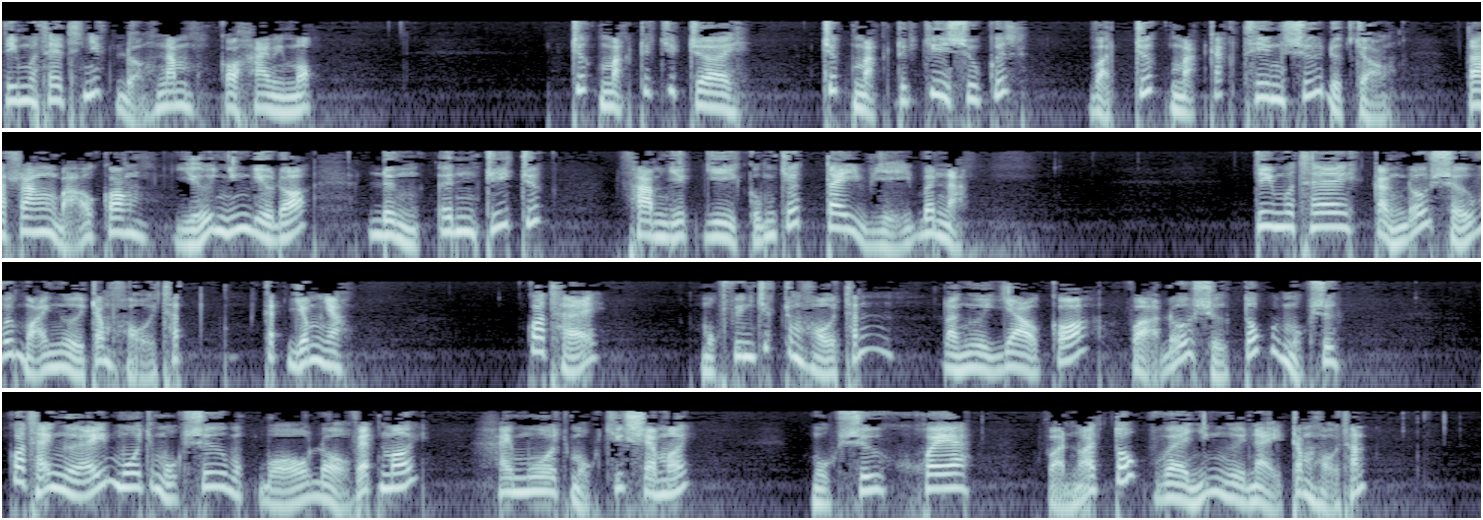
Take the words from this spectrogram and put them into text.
Timothy thứ nhất đoạn 5 câu 21. Trước mặt Đức Chúa Trời, trước mặt Đức Chúa Jesus Christ và trước mặt các thiên sứ được chọn, ta răng bảo con giữ những điều đó, đừng in trí trước, phàm việc gì cũng chết tay vị bên nào. Timothy cần đối xử với mọi người trong hội thánh cách giống nhau. Có thể, một viên chức trong hội thánh là người giàu có và đối xử tốt với mục sư. Có thể người ấy mua cho mục sư một bộ đồ vest mới hay mua cho một chiếc xe mới. Mục sư khoe và nói tốt về những người này trong hội thánh.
